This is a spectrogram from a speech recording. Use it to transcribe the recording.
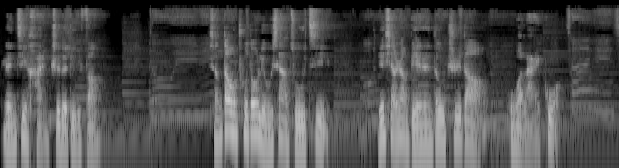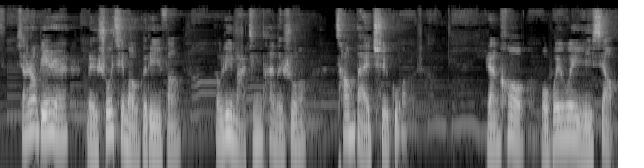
人迹罕至的地方，想到处都留下足迹。也想让别人都知道我来过，想让别人每说起某个地方，都立马惊叹地说：“苍白去过。”然后我微微一笑，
